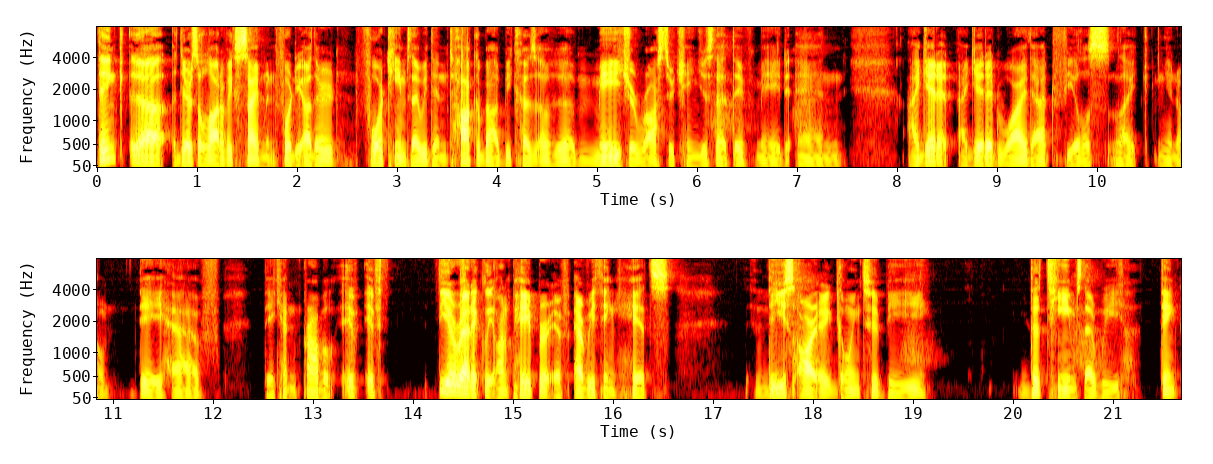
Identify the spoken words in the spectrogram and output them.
think uh, there's a lot of excitement for the other four teams that we didn't talk about because of the major roster changes that they've made, and I get it. I get it why that feels like you know they have they can probably if, if theoretically on paper if everything hits, these are uh, going to be the teams that we think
